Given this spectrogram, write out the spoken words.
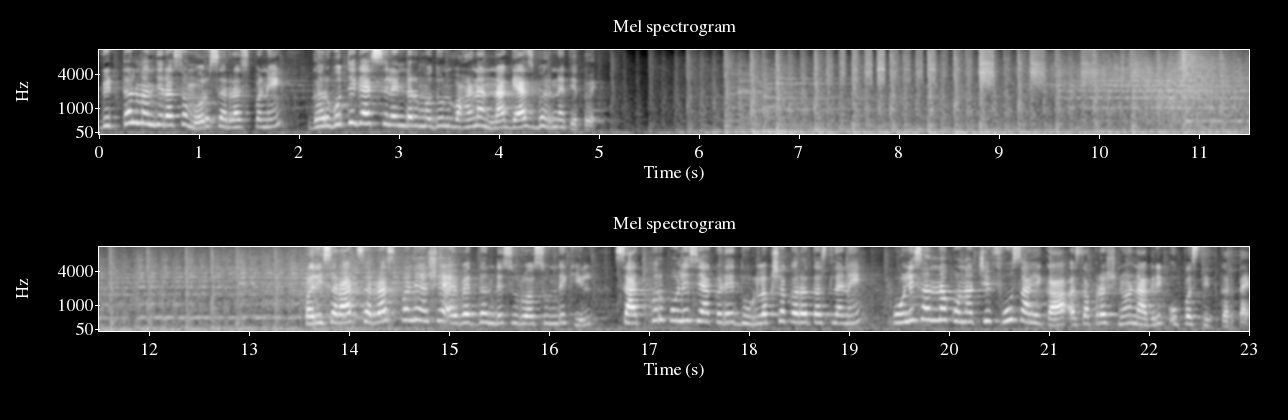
विठ्ठल मंदिरासमोर सर्रासपणे घरगुती गॅस सिलेंडरमधून वाहनांना गॅस भरण्यात येतोय. परिसरात सर्रासपणे असे अवैध धंदे सुरू असून देखील सातपूर पोलीस याकडे दुर्लक्ष करत असल्याने पोलिसांना कोणाची फूस आहे का असा प्रश्न नागरिक उपस्थित करताय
